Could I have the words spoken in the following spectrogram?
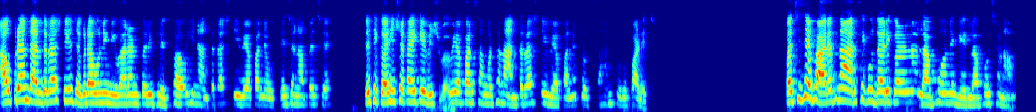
આ ઉપરાંત આંતરરાષ્ટ્રીય ઝઘડાઓની નિવારણ કરી ભેદભાવહીન આંતરરાષ્ટ્રીય વ્યાપારને ઉત્તેજન આપે છે. તેથી કહી શકાય કે વિશ્વ વ્યાપાર સંગઠન આંતરરાષ્ટ્રીય વ્યાપારને પ્રોત્સાહન પૂરું પાડે છે. પછી છે ભારતના આર્થિક ઉદારીકરણના લાભો અને ગેરલાભો જણાવો.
